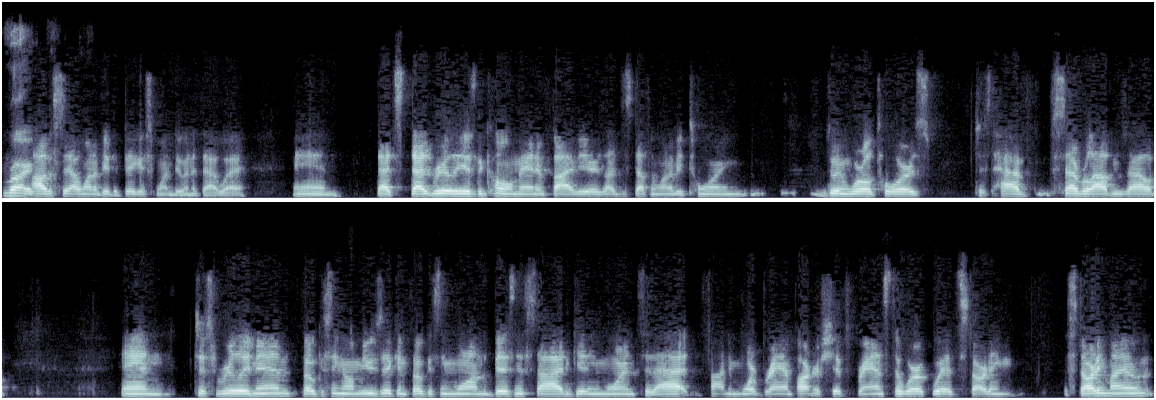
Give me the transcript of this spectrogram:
right. obviously i want to be the biggest one doing it that way. And that's that really is the goal man. In five years i just definitely want to be touring doing world tours just have several albums out. And just really, man, focusing on music and focusing more on the business side, getting more into that, finding more brand partnerships, brands to work with, starting starting my own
